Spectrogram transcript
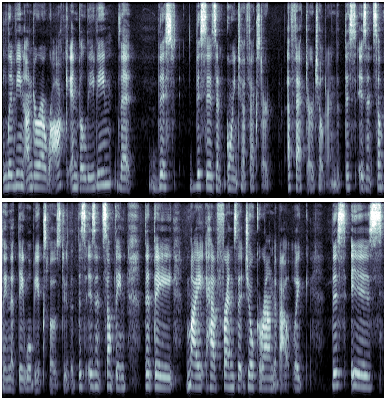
living under a rock and believing that this this isn't going to affect our affect our children that this isn't something that they will be exposed to that this isn't something that they might have friends that joke around about like this is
